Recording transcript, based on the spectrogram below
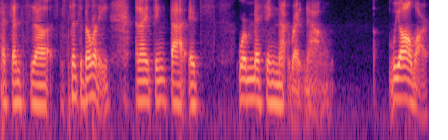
a sense uh, sensibility and i think that it's we're missing that right now. We all are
